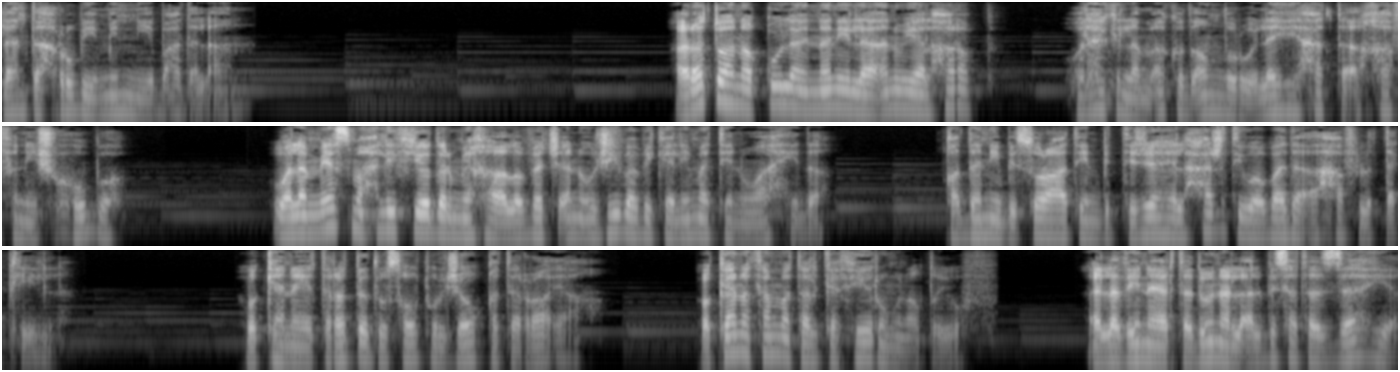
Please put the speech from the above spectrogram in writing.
لن تهربي مني بعد الآن. أردت أن أقول إنني لا أنوي الهرب ولكن لم أكد أنظر إليه حتى أخافني شهوبه. ولم يسمح لي فيودر ميخائيلوفيتش أن أجيب بكلمة واحدة. قادني بسرعة باتجاه الحشد وبدأ حفل التكليل. وكان يتردد صوت الجوقة الرائعة. وكان ثمة الكثير من الضيوف الذين يرتدون الألبسة الزاهية.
